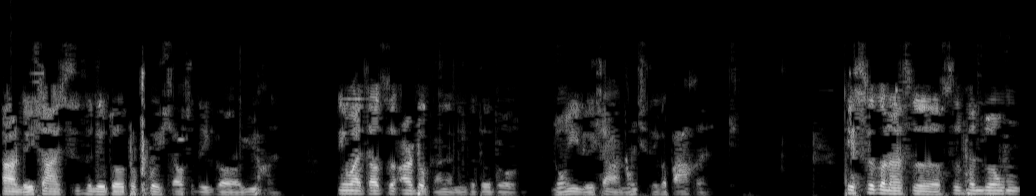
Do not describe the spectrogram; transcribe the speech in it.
啊，留下丝质瘤痘都不会消失的一个淤痕。另外，导致二痘感染的一个痘痘，容易留下隆起的一个疤痕。第四个呢是四分钟，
